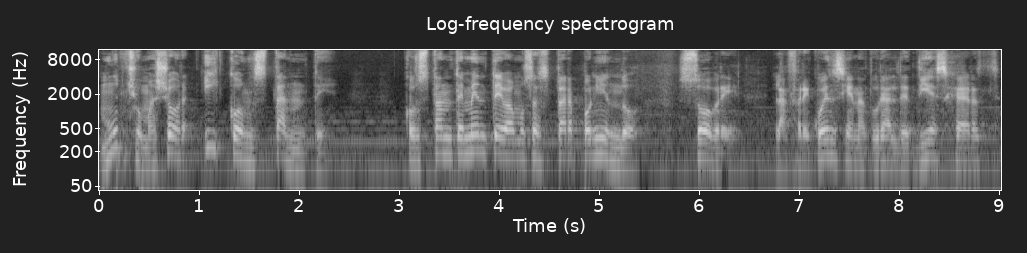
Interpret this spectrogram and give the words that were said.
mucho mayor y constante. Constantemente vamos a estar poniendo sobre la frecuencia natural de 10 Hz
